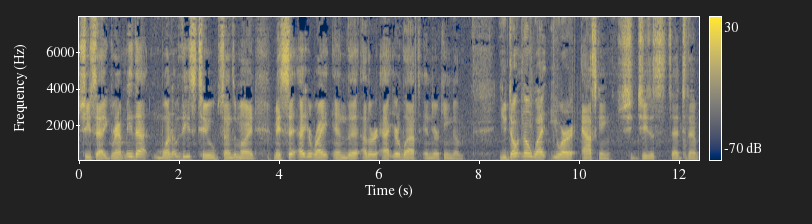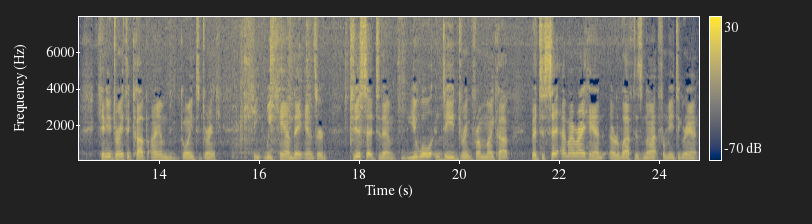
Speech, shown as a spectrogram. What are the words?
She said, Grant me that one of these two sons of mine may sit at your right and the other at your left in your kingdom. You don't know what you are asking, she, Jesus said to them. Can you drink the cup I am going to drink? He, we can, they answered. Jesus said to them, You will indeed drink from my cup, but to sit at my right hand or left is not for me to grant.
